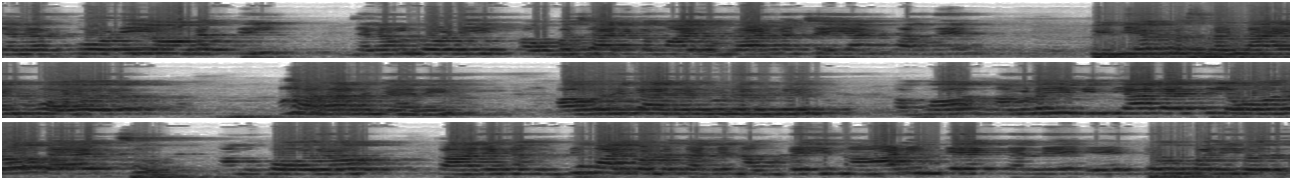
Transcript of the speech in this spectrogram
ജനറൽ ബോഡി യോഗത്തിൽ ജനറൽ ബോഡി ഔപചാരികമായി ഉദ്ഘാടനം ചെയ്യാൻ വന്ന് പി. ഡി എ. പ്രസിഡന്റായി പോയ ഒരു ആളാണ് ഞാൻ ആ ഒരു കാര്യം കൂടെ അപ്പോ നമ്മുടെ ഈ വിദ്യാലയത്തിൽ ഓരോ ബാച്ചും നമുക്ക് ഓരോ കാര്യങ്ങൾ കൃത്യമായിക്കൊണ്ട് തന്നെ നമ്മുടെ ഈ നാടിന്റെ തന്നെ ഏറ്റവും വലിയൊരു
